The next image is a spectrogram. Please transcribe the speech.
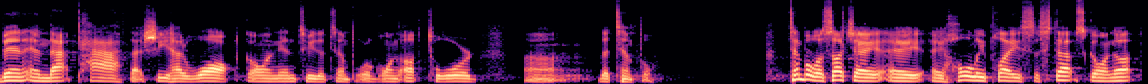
been in that path that she had walked going into the temple or going up toward uh, the temple? The temple was such a, a, a holy place. The steps going up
